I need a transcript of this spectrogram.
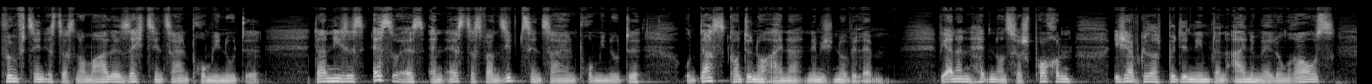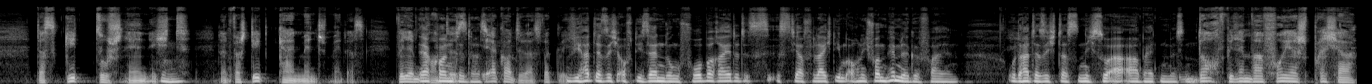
15 ist das normale, 16 Zeilen pro Minute. Dann hieß es SOS NS, das waren 17 Zeilen pro Minute. Und das konnte nur einer, nämlich nur Willem. Wir anderen hätten uns versprochen. Ich habe gesagt, bitte nehmt dann eine Meldung raus. Das geht so schnell nicht. Mhm. Dann versteht kein Mensch mehr das. Willem er konnte, konnte das. Er konnte das wirklich. Wie hat er sich auf die Sendung vorbereitet? Es ist ja vielleicht ihm auch nicht vom Himmel gefallen. Oder hat er sich das nicht so erarbeiten müssen? Doch, Willem war vorher Sprecher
